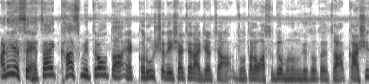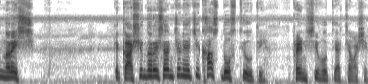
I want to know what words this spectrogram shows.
आणि ह्याचा एक खास मित्र होता या करुष देशाच्या राजाचा जो त्याला वासुदेव म्हणून घेत होता त्याचा काशी नरेश. ते काशी नरेशांची आणि ह्याची खास दोस्ती होती. फ्रेंडशिप होती आजच्या भाषेत.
